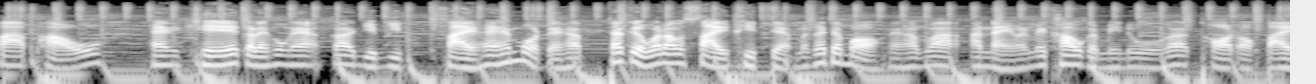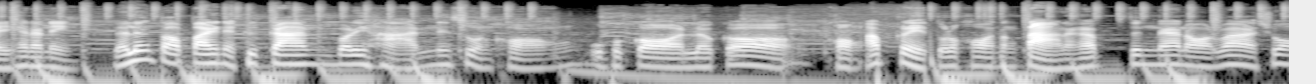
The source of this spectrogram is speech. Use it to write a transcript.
ปลาเผา แพนเค้กอะไรพวกนี้ก็หยิบหยิบใส่ให้ให้หมดนะครับ ถ้าเกิดว่าเราใส่ผิดเนี่ยมันก็จะบอกนะครับว่าอันไหนมันไม่เข้ากับเมนูก็ถอดออกไปแค่นั้นเอง และเรื่องต่อไปเนี่ยคือการบริหารในส่วนของอุปกรณ์แล้วก็ของอัปเกรดตัวละครต่างๆนะครับ ซึ่งแน่นอนว่าช่วง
